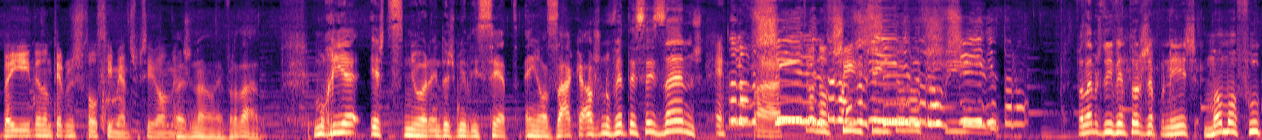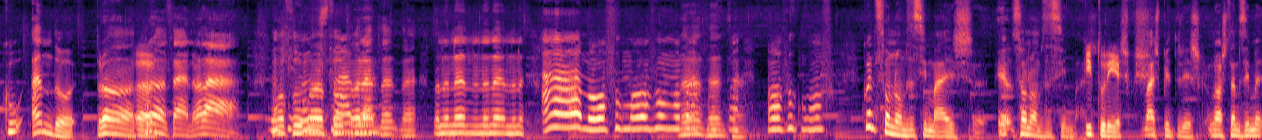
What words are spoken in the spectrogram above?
Daí ainda não termos falecimentos, possivelmente. Mas não, é verdade. Morria este senhor em 2007 em Osaka aos 96 anos. Estou no vestido, Estou no vestido, estou no vestido. vestido, estou no... Falamos do inventor japonês Momofuku Ando. Pronto, Ah. pronto, Ana, vai lá. Não Momofuku, Momofuku. Ah, mamafugo, mamafugo, Ah, tá, Quando são nomes assim mais. eh, São nomes assim mais. Pitorescos. Mais pitorescos. Nós estamos, ima-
